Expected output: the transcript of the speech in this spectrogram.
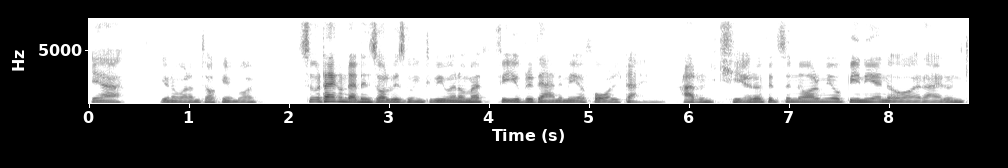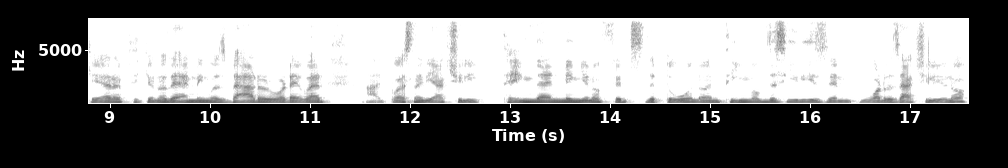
yeah, you know what I'm talking about. So Attack on Titan is always going to be one of my favorite anime of all time. I don't care if it's a normie opinion or I don't care if you know the ending was bad or whatever. I personally actually think the ending, you know, fits the tone and theme of the series and what was actually, you know,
